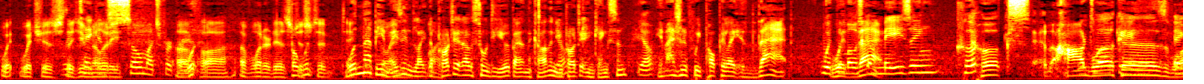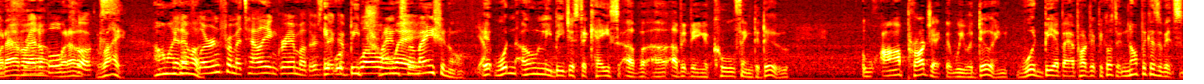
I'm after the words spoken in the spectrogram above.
whi- which is We've the humility taken so much for granted. of uh, of what it is But just would, to. Take wouldn't that be amazing? Like the life. project I was talking to you about in the car, the new Yep. project in Kingston. Yep. Imagine if we populated that with, the most that. amazing cook cooks, uh, hard workers, whatever, incredible whatever. cooks Right. Oh my god. that god. have learned from Italian grandmothers. it would could be transformational. Yeah. It wouldn't only be just a case of uh, of it being a cool thing to do. Our project that we were doing would be a better project because it, not because of its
